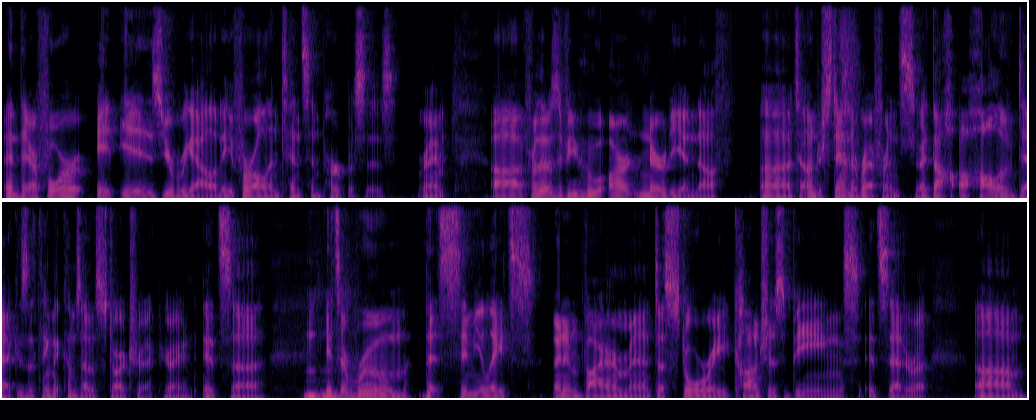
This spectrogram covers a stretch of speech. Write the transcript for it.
and therefore it is your reality for all intents and purposes, right? Uh, for those of you who aren't nerdy enough uh, to understand the reference, right? The, a holodeck is a thing that comes out of Star Trek, right? It's uh, it's a room that simulates an environment, a story, conscious beings, etc. Um,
